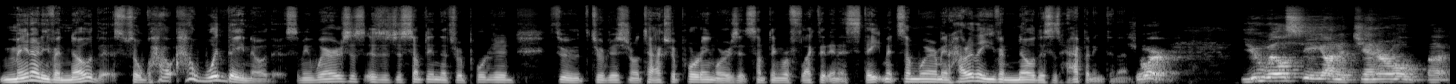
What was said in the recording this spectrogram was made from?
may not even know this. So, how how would they know this? I mean, where is this? Is it just something that's reported through traditional tax reporting, or is it something reflected in a statement somewhere? I mean, how do they even know this is happening to them? Sure you will see on a general uh,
